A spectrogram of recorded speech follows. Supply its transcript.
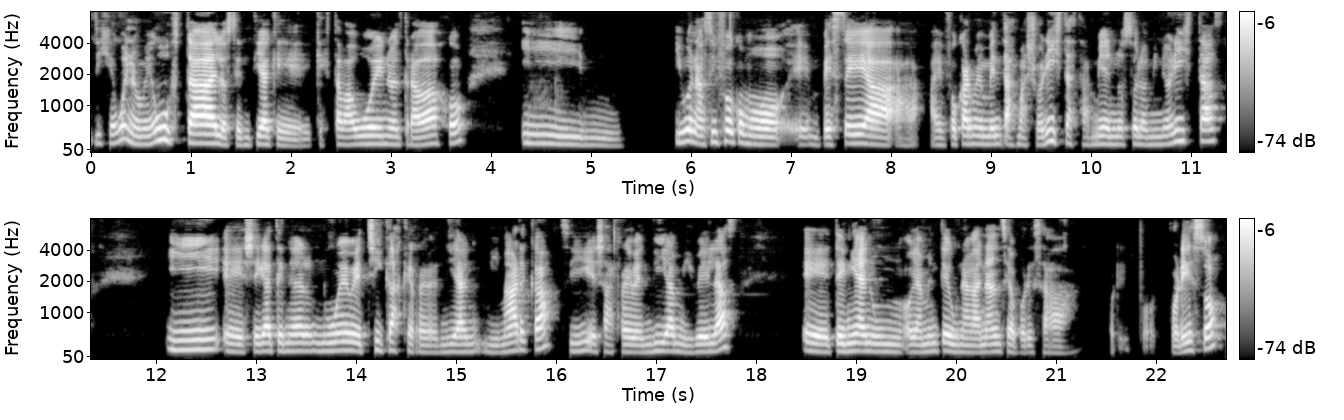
dije, bueno, me gusta, lo sentía que, estaba bueno el trabajo y, y, bueno, así fue como empecé a, enfocarme en ventas mayoristas también, no solo minoristas, y eh, llegué a tener nueve chicas que revendían mi marca, ¿sí? ellas revendían mis velas eh, tenían obviamente una ganancia por, esa, por, eso.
